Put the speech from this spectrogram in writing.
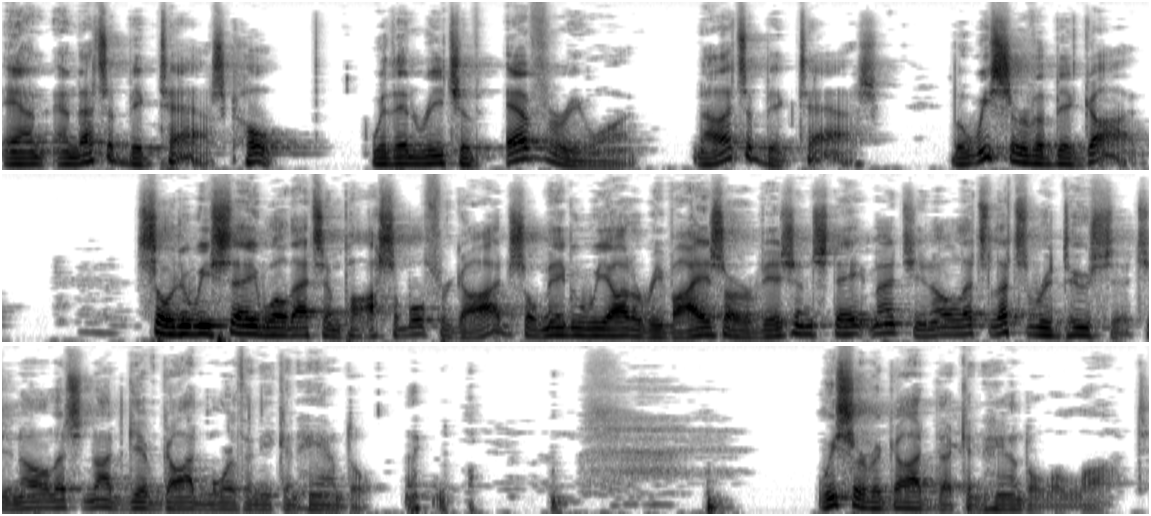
And, and that's a big task, hope within reach of everyone. Now, that's a big task, but we serve a big God. So, do we say, well, that's impossible for God? So maybe we ought to revise our vision statement. You know, let's let's reduce it. You know, let's not give God more than He can handle. We serve a God that can handle a lot.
